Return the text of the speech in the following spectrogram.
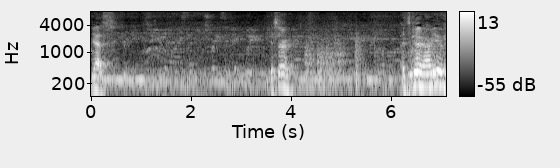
Yes. Yes, sir. It's good. How are you?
